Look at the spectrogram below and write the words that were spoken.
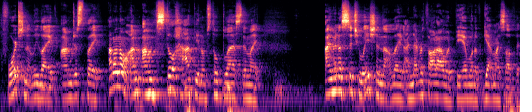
fortunately, like I'm just like I don't know. I'm I'm still happy and I'm still blessed and like I'm in a situation that like I never thought I would be able to get myself in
